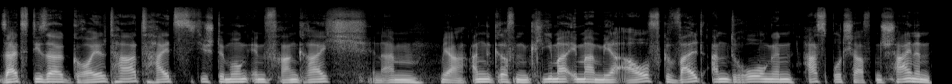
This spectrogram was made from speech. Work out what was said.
Seit dieser Gräueltat heizt sich die Stimmung in Frankreich in einem ja, angegriffenen Klima immer mehr auf. Gewaltandrohungen, Hassbotschaften scheinen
